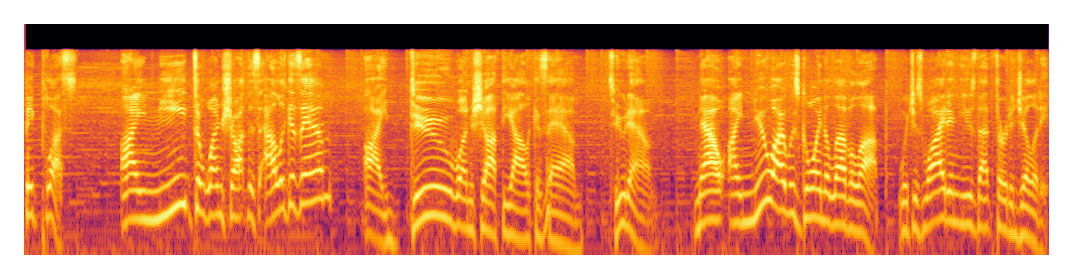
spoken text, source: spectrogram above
Big plus. I need to one-shot this Alakazam? I do one-shot the Alakazam. Two down. Now, I knew I was going to level up, which is why I didn't use that third agility.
